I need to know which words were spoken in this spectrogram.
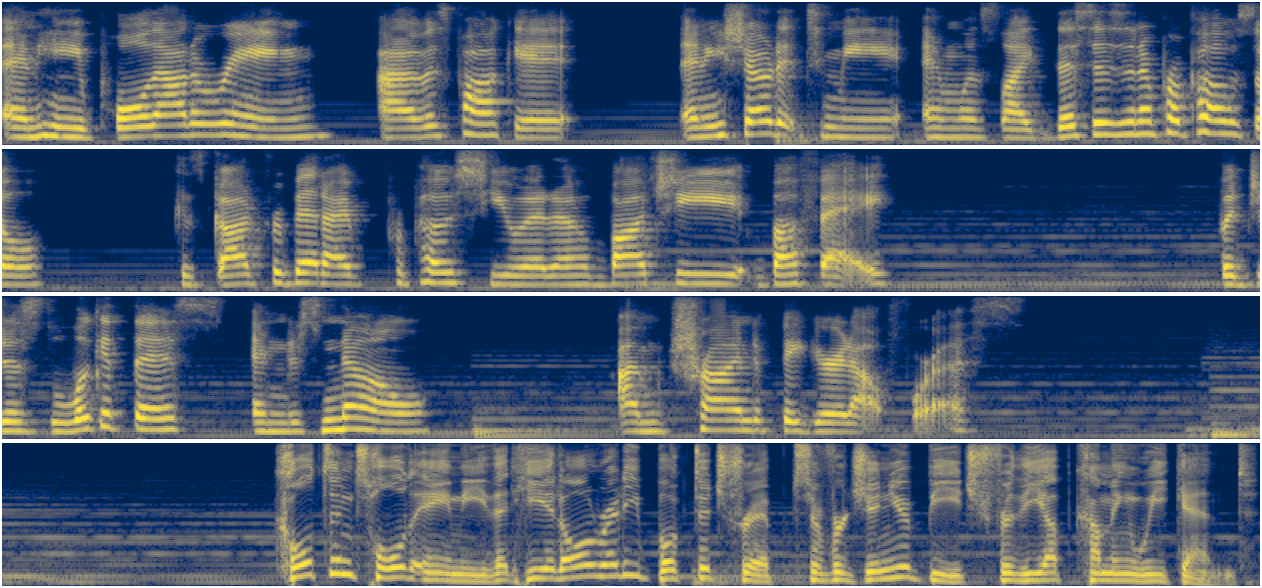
And he pulled out a ring out of his pocket and he showed it to me and was like, this isn't a proposal. Because God forbid I propose to you at a hibachi buffet but just look at this and just know I'm trying to figure it out for us. Colton told Amy that he had already booked a trip to Virginia Beach for the upcoming weekend,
